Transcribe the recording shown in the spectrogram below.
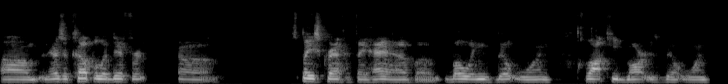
um, and there's a couple of different uh, spacecraft that they have uh, boeing built one lockheed martin's built one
